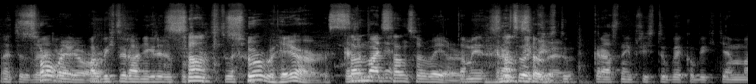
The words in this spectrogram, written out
Ne, to Surveyor. Pak bych to dal někde do Sun podcastu. Surveyor. Sun, Každopádně- sun surveyor. Tam je Sun krásný Surveyor. přístup, krásný přístup jakoby k těm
